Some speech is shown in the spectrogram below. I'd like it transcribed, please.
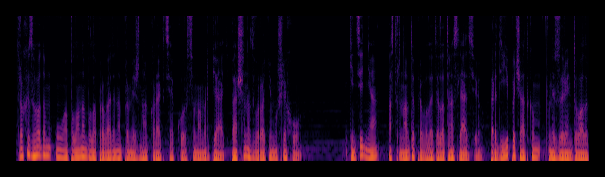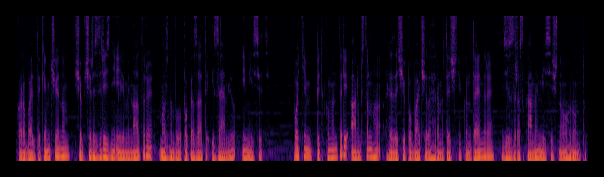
Трохи згодом у Аполлона була проведена проміжна корекція курсу номер 5 перша на зворотньому шляху. В кінці дня астронавти провели телетрансляцію. Перед її початком вони зорієнтували корабель таким чином, щоб через різні ілюмінатори можна було показати і Землю, і місяць. Потім під коментарі Армстронга глядачі побачили герметичні контейнери зі зразками місячного ґрунту.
